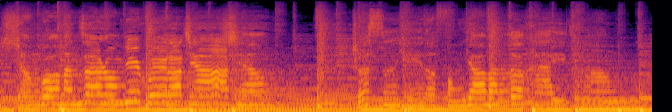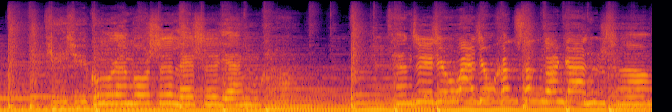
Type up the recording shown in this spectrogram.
想过们再容易回到家乡。这肆意的风压弯了海棠，提起故人故事，泪湿眼眶。谈及旧爱旧恨，寸断肝肠。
